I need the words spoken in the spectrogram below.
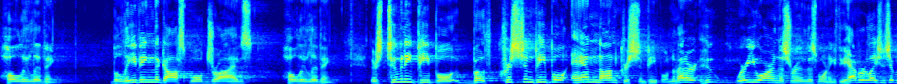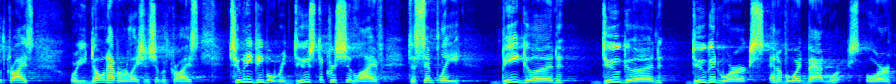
holy living. Believing the gospel drives holy living. There's too many people, both Christian people and non Christian people, no matter who, where you are in this room this morning, if you have a relationship with Christ or you don't have a relationship with Christ, too many people reduce the Christian life to simply be good, do good, do good works, and avoid bad works. Or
